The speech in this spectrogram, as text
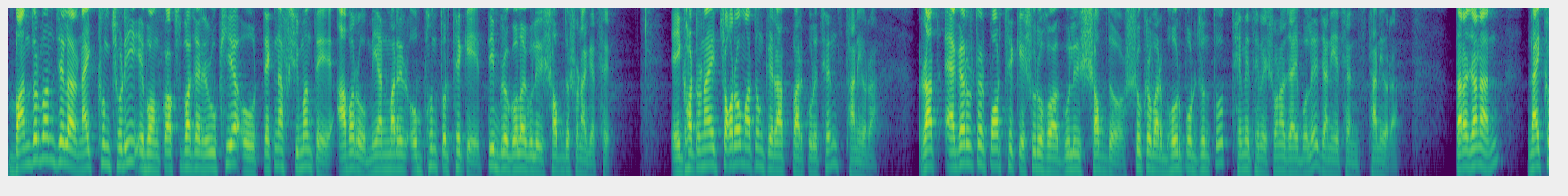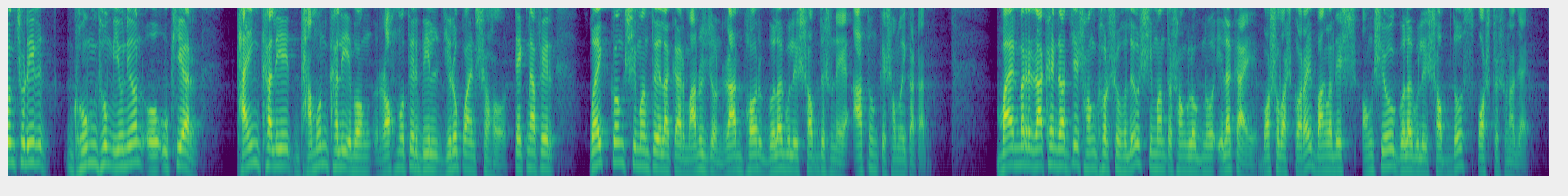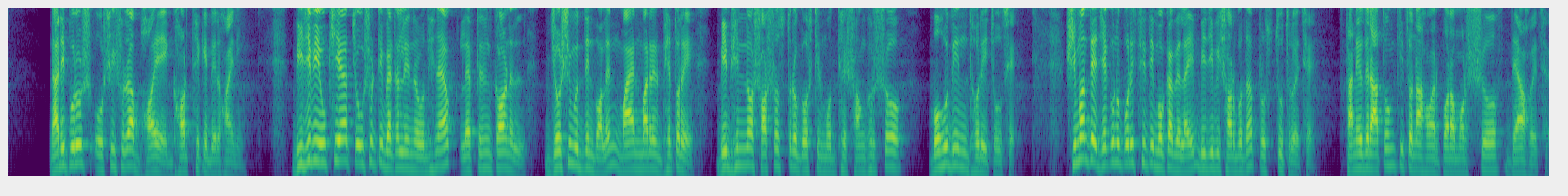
বান্দরবান জেলার নাইক্ষংছড়ি এবং কক্সবাজারের উখিয়া ও টেকনাফ সীমান্তে আবারও মিয়ানমারের অভ্যন্তর থেকে তীব্র গোলাগুলির শব্দ শোনা গেছে। এই ঘটনায় চরম আতঙ্কে রাত পার করেছেন স্থানীয়রা। রাত এগারোটার পর থেকে শুরু হওয়া গুলির শব্দ শুক্রবার ভোর পর্যন্ত থেমে থেমে শোনা যায় বলে জানিয়েছেন স্থানীয়রা। তারা জানান, নাইক্ষংছড়ির ঘুমধুম ইউনিয়ন ও উখিয়ার থাইংখালি, ধামনখালি এবং রহমতের বিল জিরো পয়েন্ট সহ টেকনাফের ওয়াইকং সীমান্ত এলাকার মানুষজন রাতভর গোলাগুলির শব্দ শুনে আতঙ্কে সময় কাটান। মায়ানমারের রাখাইন রাজ্যে সংঘর্ষ হলেও সীমান্ত সংলগ্ন এলাকায় বসবাস করায় বাংলাদেশ অংশেও গোলাগুলির শব্দ স্পষ্ট শোনা যায়। নারী পুরুষ ও শিশুরা ভয়ে ঘর থেকে বের হয়নি। বিজিবি উখিয়া চৌষট্টি ব্যাটালিয়নের অধিনায়ক লেফটেন্যান্ট কর্নেল জসিমউদ্দিন বলেন, মায়ানমারের ভেতরে বিভিন্ন সশস্ত্র গোষ্ঠীর মধ্যে সংঘর্ষ বহুদিন ধরেই চলছে। সীমান্তে যে কোনো পরিস্থিতি মোকাবেলায় বিজিবি সর্বদা প্রস্তুত রয়েছে। স্থানীয়দের আতঙ্কিত না হওয়ার পরামর্শ দেওয়া হয়েছে।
